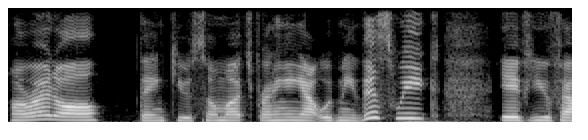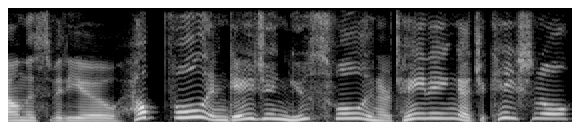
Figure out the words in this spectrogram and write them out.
All right, all. Thank you so much for hanging out with me this week. If you found this video helpful, engaging, useful, entertaining, educational,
